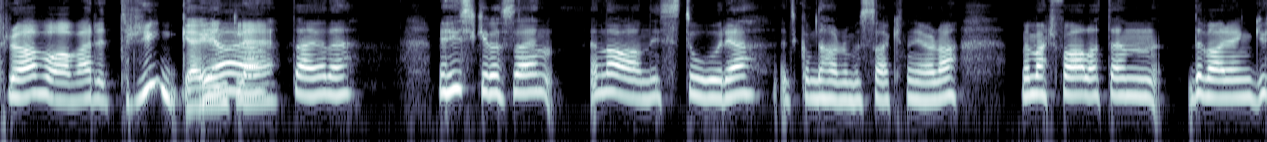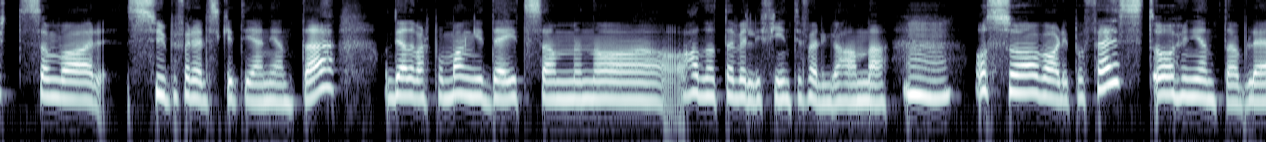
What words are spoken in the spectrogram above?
prøve å være trygg, egentlig. Ja, ja, det er jo det. Men jeg husker også en, en annen historie. Jeg vet ikke om det har noe med saken å gjøre, da. Men i hvert fall at en, det var en gutt som var superforelsket i en jente. Og de hadde vært på mange dates sammen og hadde hatt det veldig fint, ifølge han. da. Mm. Og så var de på fest, og hun jenta ble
